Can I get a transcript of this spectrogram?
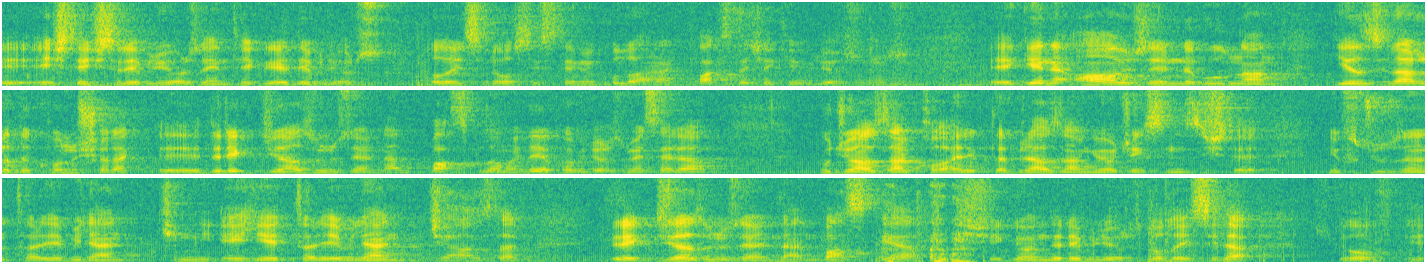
e, eşleştirebiliyoruz, entegre edebiliyoruz. Dolayısıyla o sistemi kullanarak faksla çekebiliyorsunuz. E, gene ağ üzerinde bulunan yazıcılarla da konuşarak e, direkt cihazın üzerinden baskılamayı da yapabiliyoruz. Mesela bu cihazlar kolaylıkla birazdan göreceksiniz işte nüfus cüzdanı tarayabilen, kimlik, ehliyet tarayabilen cihazlar. Direkt cihazın üzerinden baskıya işi gönderebiliyoruz. Dolayısıyla o e,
